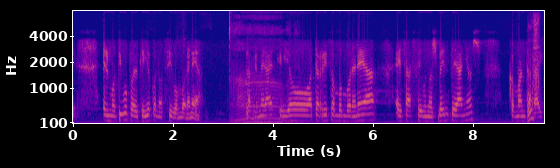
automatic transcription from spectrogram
eh, el motivo por el que yo conocí Bomborenea. Ah, La primera vez que yo aterrizo en Bomborenea es hace unos 20 años con Manta. Ray.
